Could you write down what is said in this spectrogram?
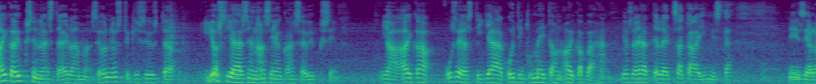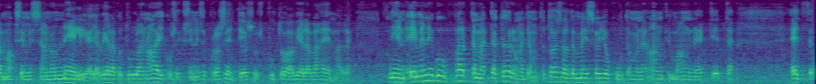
aika yksinäistä elämää. Se on jostakin syystä, jos jää sen asian kanssa yksin. Ja aika useasti jää, kuitenkin meitä on aika vähän. Jos ajattelee, että sata ihmistä niin siellä maksimissaan on neljä. Ja vielä kun tullaan aikuisiksi, niin se prosenttiosuus putoaa vielä vähemmälle niin ei me niinku välttämättä törmätä, mutta toisaalta meissä on joku tämmöinen antimagneetti, että, että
